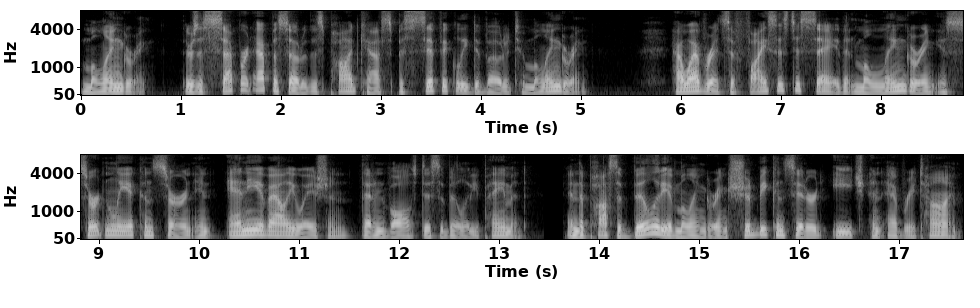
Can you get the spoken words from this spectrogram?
malingering. There's a separate episode of this podcast specifically devoted to malingering. However, it suffices to say that malingering is certainly a concern in any evaluation that involves disability payment, and the possibility of malingering should be considered each and every time.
